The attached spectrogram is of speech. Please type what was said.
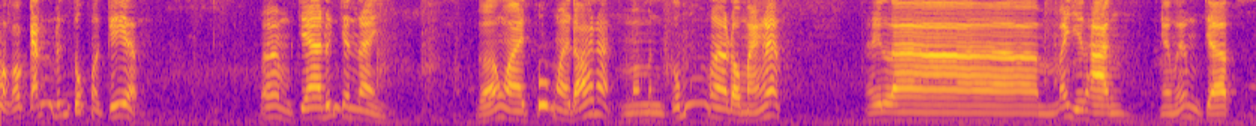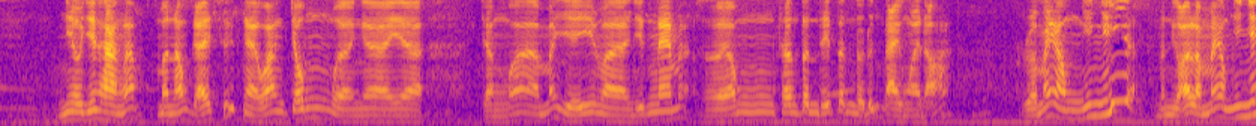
mà có cánh đứng túc ngoài kia. Mấy ông cha đứng trên này. Rồi ở ngoài tuốt ngoài đó đó mà mình cúng à, đồ mặn á thì là mấy vị thần ngày Nguyễn Văn Chợt nhiều vị thần lắm mình không kể suốt ngày Quang Trung rồi ngày ờ, Trần mấy vị mà Việt Nam á rồi ông Sơn Tinh thủy Tinh rồi đứng đài ngoài đó. Rồi mấy ông nhí nhí á, mình gọi là mấy ông nhí nhí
